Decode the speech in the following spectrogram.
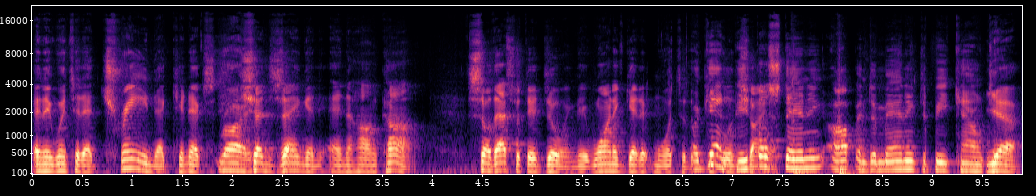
and they went to that train that connects Right. Shenzhen and, and Hong Kong. So that's what they're doing. They want to get it more to the Again, people in people China. standing up and demanding to be counted. yeah.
